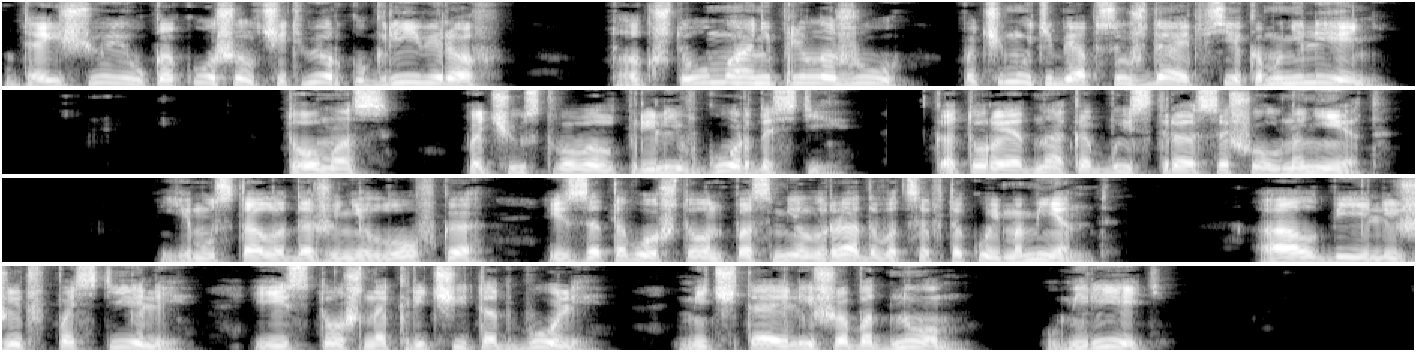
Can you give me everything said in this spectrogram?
Да еще и укокошил четверку гриверов. Так что ума не приложу, почему тебя обсуждают все, кому не лень. Томас почувствовал прилив гордости, который, однако, быстро сошел на нет. Ему стало даже неловко из-за того, что он посмел радоваться в такой момент. Алби лежит в постели и истошно кричит от боли, мечтая лишь об одном — умереть.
